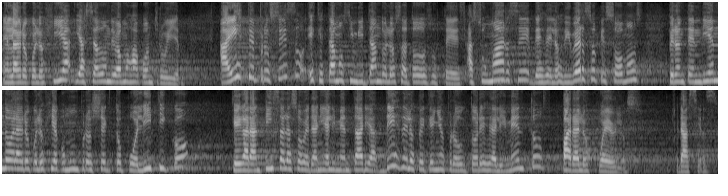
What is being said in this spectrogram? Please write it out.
en la agroecología y hacia dónde vamos a construir. A este proceso es que estamos invitándolos a todos ustedes, a sumarse desde los diversos que somos, pero entendiendo la agroecología como un proyecto político que garantiza la soberanía alimentaria desde los pequeños productores de alimentos para los pueblos. Gracias.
